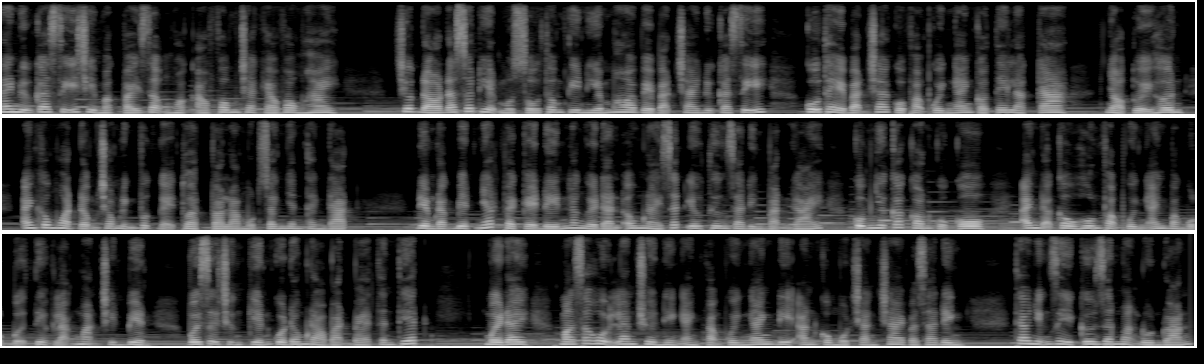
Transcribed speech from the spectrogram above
nay nữ ca sĩ chỉ mặc váy rộng hoặc áo phông che kéo vòng hai. Trước đó đã xuất hiện một số thông tin hiếm hoi về bạn trai nữ ca sĩ. Cụ thể, bạn trai của Phạm Quỳnh Anh có tên là Ca, nhỏ tuổi hơn, anh không hoạt động trong lĩnh vực nghệ thuật và là một doanh nhân thành đạt. Điểm đặc biệt nhất phải kể đến là người đàn ông này rất yêu thương gia đình bạn gái cũng như các con của cô. Anh đã cầu hôn Phạm Quỳnh Anh bằng một bữa tiệc lãng mạn trên biển với sự chứng kiến của đông đảo bạn bè thân thiết. Mới đây, mạng xã hội lan truyền hình ảnh Phạm Quỳnh Anh đi ăn cùng một chàng trai và gia đình. Theo những gì cư dân mạng đồn đoán,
